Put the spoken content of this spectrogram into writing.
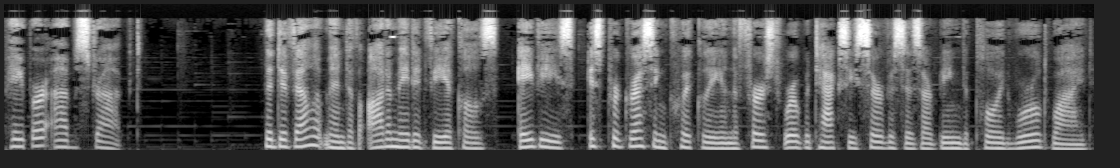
Paper Abstract The development of automated vehicles, AVs, is progressing quickly and the first robotaxi services are being deployed worldwide.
